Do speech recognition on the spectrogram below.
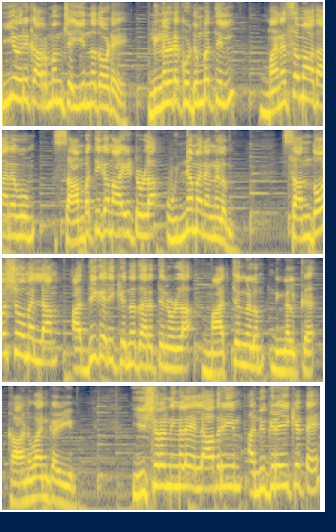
ഈ ഒരു കർമ്മം ചെയ്യുന്നതോടെ നിങ്ങളുടെ കുടുംബത്തിൽ മനസമാധാനവും സാമ്പത്തികമായിട്ടുള്ള ഉന്നമനങ്ങളും സന്തോഷവുമെല്ലാം അധികരിക്കുന്ന തരത്തിലുള്ള മാറ്റങ്ങളും നിങ്ങൾക്ക് കാണുവാൻ കഴിയും. ഈശ്വരൻ നിങ്ങളെ എല്ലാവരെയും അനുഗ്രഹിക്കട്ടെ.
